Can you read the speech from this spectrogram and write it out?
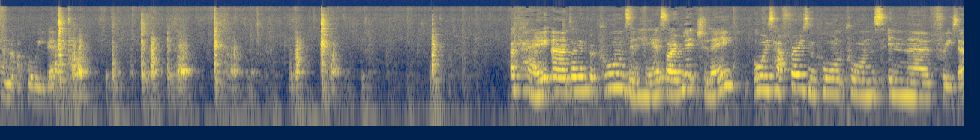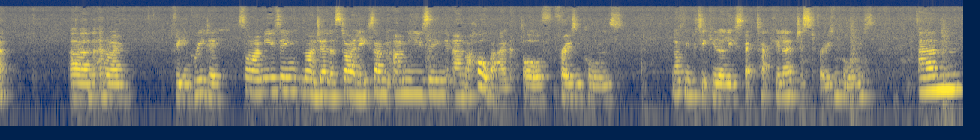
Turn it up a wee bit. Okay, and I'm going to put prawns in here. So I've literally always have frozen prawn, prawns in the freezer. Um, and I'm feeling greedy. So I'm using Nigella Stylie, so I'm, I'm using um, a whole bag of frozen prawns Nothing particularly spectacular, just frozen prawns. Um,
